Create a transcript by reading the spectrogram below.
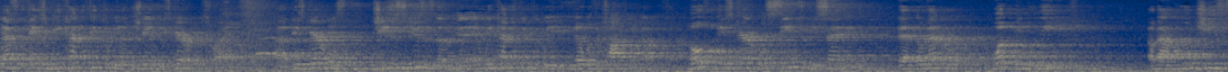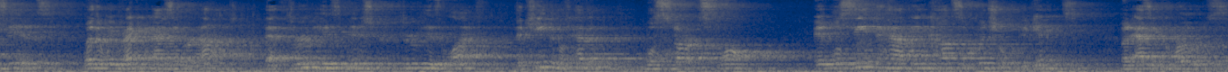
that's the case, we kind of think that we understand these parables, right? Uh, these parables, Jesus uses them, and, and we kind of think that we know what they're talking about. Both of these parables seem to be saying that no matter what we believe about who Jesus is, whether we recognize it or not, that through his ministry, through his life, the kingdom of heaven will start small. It will seem to have inconsequential beginnings, but as it grows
